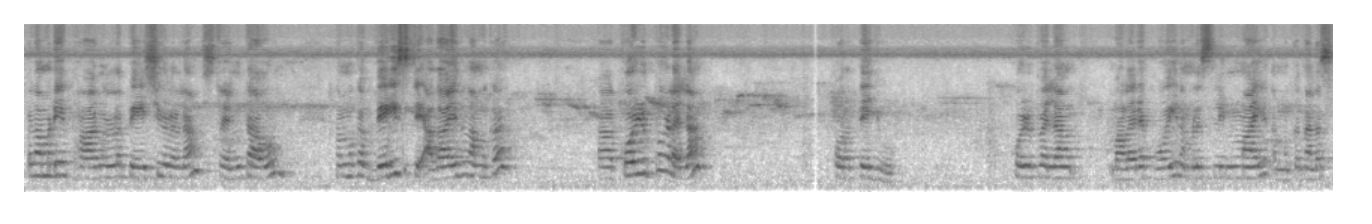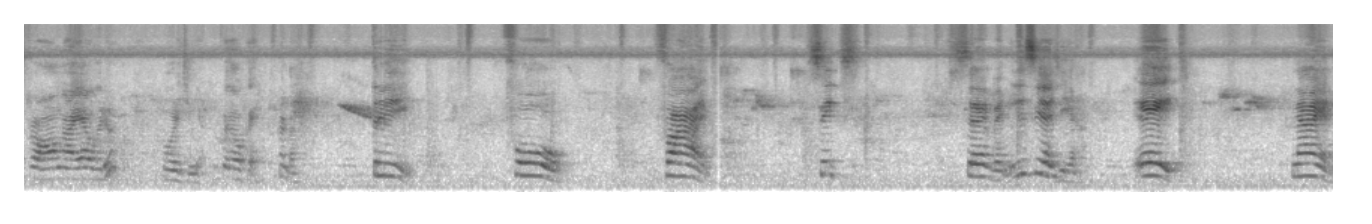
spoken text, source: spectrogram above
അപ്പോൾ നമ്മുടെ ഈ ഭാഗങ്ങളിലുള്ള പേശികളെല്ലാം സ്ട്രെങ്ത് ആവും. നമുക്ക് വേസ്റ്റ് അതായത് നമുക്ക് കൊഴുപ്പുകളെല്ലാം പുറത്തേക്ക് പോകും. കൊഴുപ്പെല്ലാം വളരെ പോയി നമ്മൾ സ്ലിമ്മായി നമുക്ക് നല്ല സ്ട്രോങ് ആയ ഒരു ബോഡി ചെയ്യാം. ഓക്കെ കണ്ടോ? Three four five six seven ഈസിയായി ചെയ്യാം. Eight nine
